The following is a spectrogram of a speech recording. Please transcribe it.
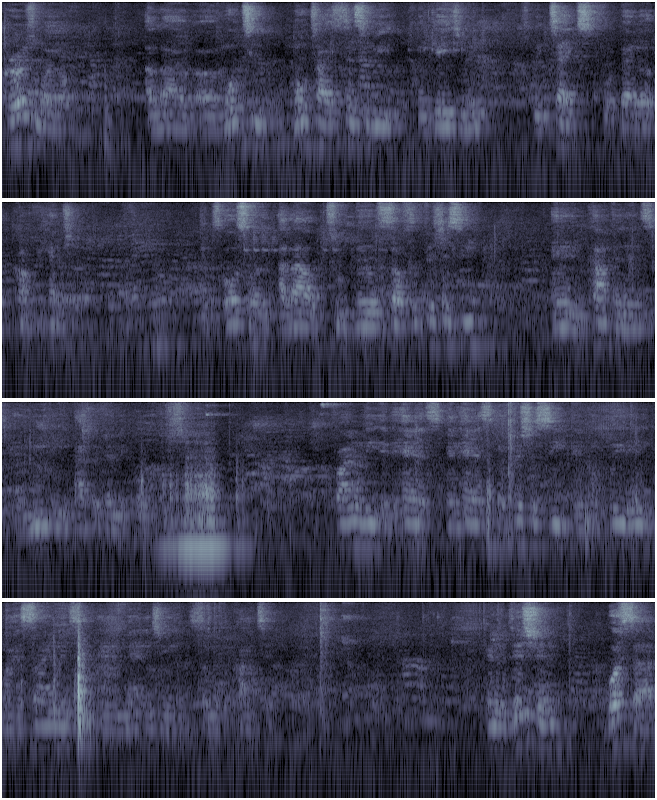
Kurzweil allowed uh, multi multi-sensory engagement with text for better comprehension. It was also allowed to build self-sufficiency and confidence in meeting academic goals. Finally, enhance, enhance efficiency in completing my assignments and managing some of the content. In addition, WhatsApp,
